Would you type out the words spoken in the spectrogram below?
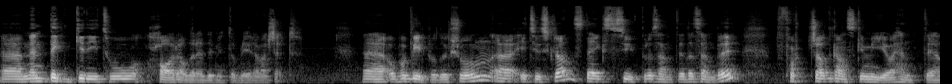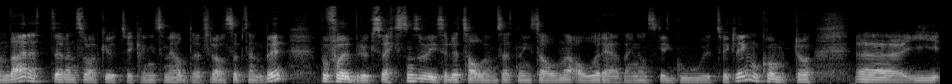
Men begge de to har allerede begynt å bli reversert. Eh, og på bilproduksjonen eh, i Tyskland steg 7% i desember. Fortsatt ganske mye å hente igjen der etter den svake utviklingen som vi hadde fra september. På forbruksveksten så viser detaljomsetningstallene allerede en ganske god utvikling. Og kommer til å uh, gi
